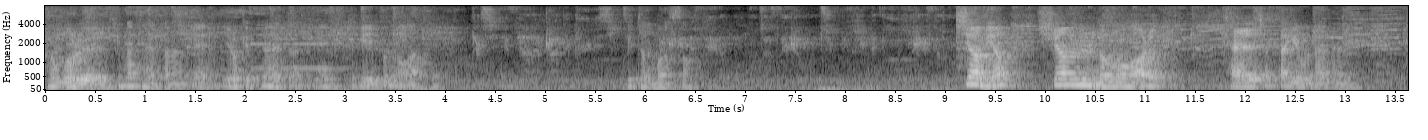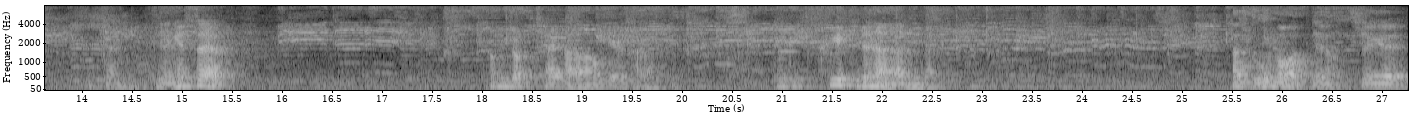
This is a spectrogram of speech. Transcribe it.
그런 거를 생각해냈다는 게 이렇게 표현했다는 게 되게 예쁜 것 같아. 뒤통 멀었어. 시험이요? 시험 너무 어려 잘 쳤다기보다는 약간 그냥 했어요. 성적 잘 나오길 바랄게. 그렇게 크게 기대는 안 합니다. 다 좋은 것 같아요. 되게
